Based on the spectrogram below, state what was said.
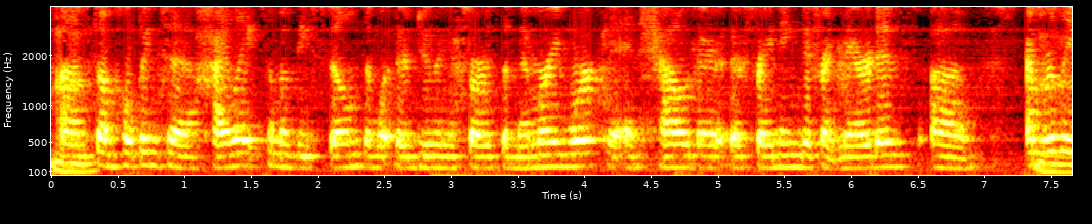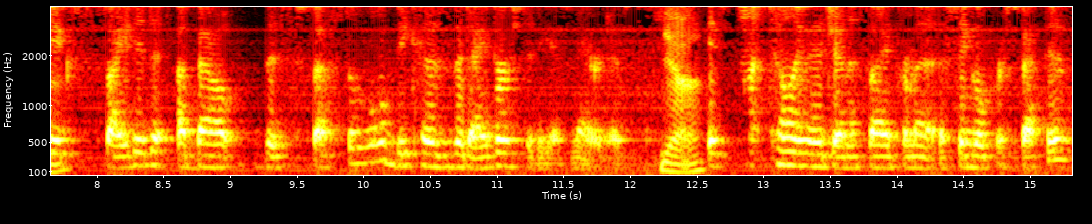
Um, so I'm hoping to highlight some of these films and what they're doing as far as the memory work and how they're they're framing different narratives. I'm really excited about this festival because the diversity of narratives. yeah It's not telling the genocide from a, a single perspective,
